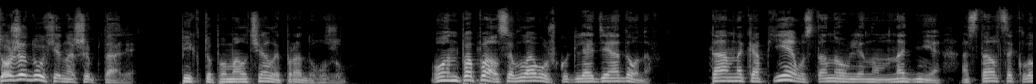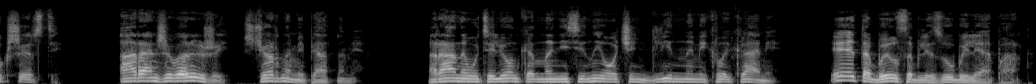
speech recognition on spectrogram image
Тоже духи нашептали?» Пикту помолчал и продолжил. «Он попался в ловушку для диадонов. Там на копье, установленном на дне, остался клок шерсти. Оранжево-рыжий, с черными пятнами. Раны у теленка нанесены очень длинными клыками. Это был саблезубый леопард.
